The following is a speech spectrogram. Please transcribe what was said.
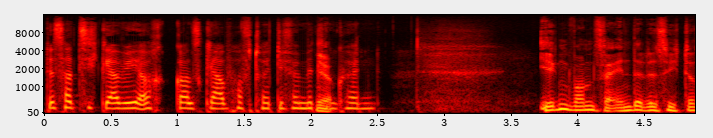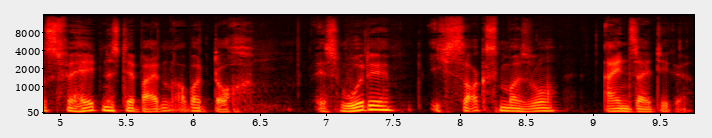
Das hat sich, glaube ich, auch ganz glaubhaft heute vermitteln ja. können. Irgendwann veränderte sich das Verhältnis der beiden aber doch. Es wurde, ich sag's mal so, einseitiger.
